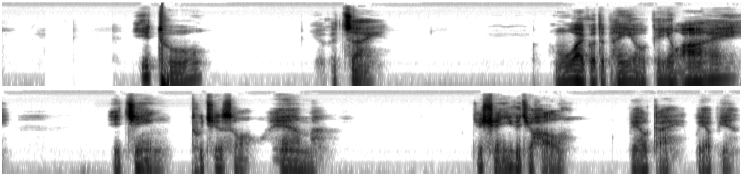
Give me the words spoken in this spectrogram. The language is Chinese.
一图有个在。我们外国的朋友可以用 I。一进吐气的时候，am，就选一个就好了，不要改，不要变。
